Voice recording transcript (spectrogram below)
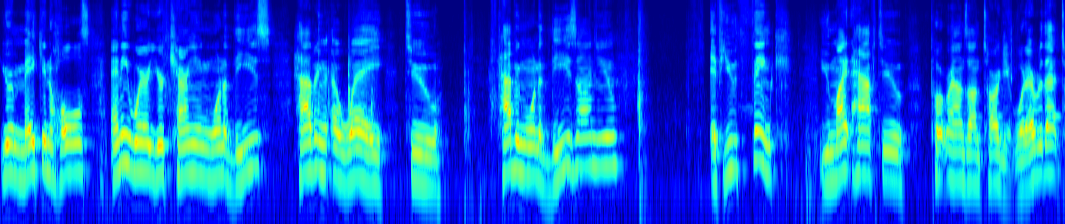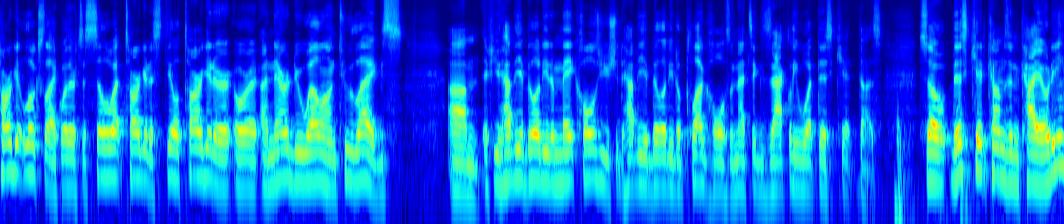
you're making holes, anywhere you're carrying one of these, having a way to having one of these on you, if you think you might have to put rounds on target, whatever that target looks like, whether it's a silhouette target, a steel target, or, or a ne'er-do-well on two legs, um, if you have the ability to make holes, you should have the ability to plug holes, and that's exactly what this kit does. So this kit comes in Coyote,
